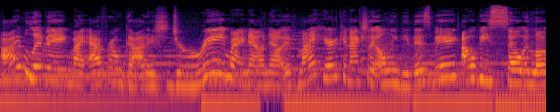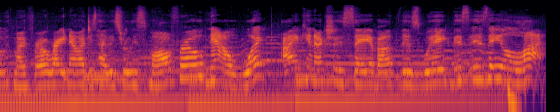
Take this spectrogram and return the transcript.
I'm living my Afro goddess dream right now. Now, if my hair can actually only be this big, I will be so in love with my fro. Right now, I just have this really small fro. Now, what I can actually say about this wig, this is a lot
